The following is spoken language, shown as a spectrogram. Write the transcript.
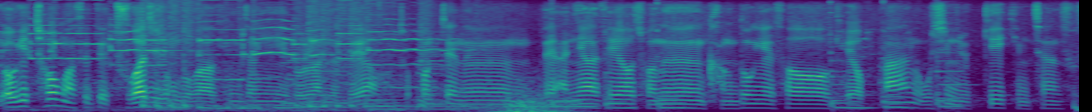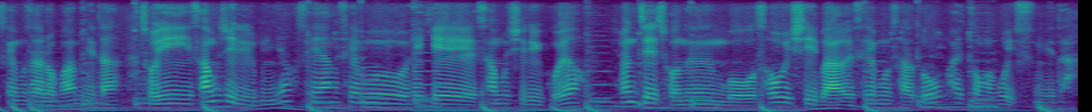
여기 처음 왔을 때 두 가지 정도가 굉장히 놀랐는데요. 첫 번째는 네 안녕하세요. 저는 강동에서 개업한 56기 김찬수 세무사라고 합니다. 저희 사무실 이름은요 세양 세무회계 사무실이고요. 현재 저는 뭐 서울시 마을 세무사도 활동하고 있습니다.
